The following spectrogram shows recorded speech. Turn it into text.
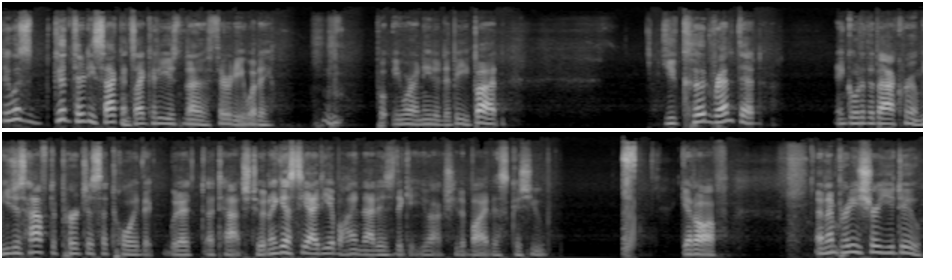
It was good 30 seconds. I could have used another 30. Would have put me where I needed to be. But you could rent it and go to the back room. You just have to purchase a toy that would attach to it. And I guess the idea behind that is to get you actually to buy this because you get off. And I'm pretty sure you do.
